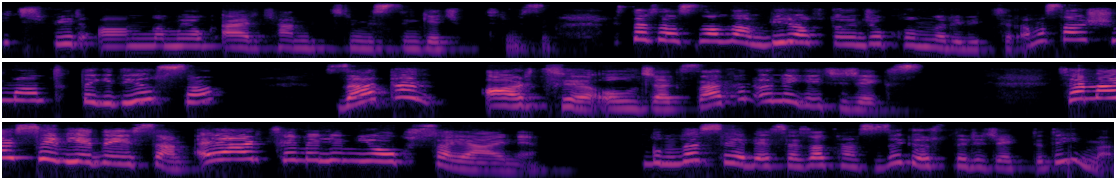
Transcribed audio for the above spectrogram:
hiçbir anlamı yok erken bitirmişsin, geç bitirmişsin. İstersen sınavdan bir hafta önce konuları bitir. Ama sen şu mantıkta gidiyorsa zaten artı olacak, zaten öne geçeceksin. Temel seviyedeysem, eğer temelim yoksa yani, bunu da SBS zaten size gösterecekti değil mi?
